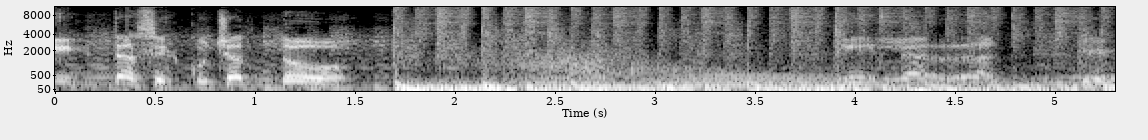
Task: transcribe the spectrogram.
Estás escuchando El Arranque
